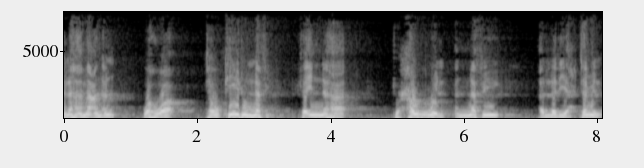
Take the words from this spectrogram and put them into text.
لها معنى وهو توكيد النفي فإنها تحول النفي الذي يحتمل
